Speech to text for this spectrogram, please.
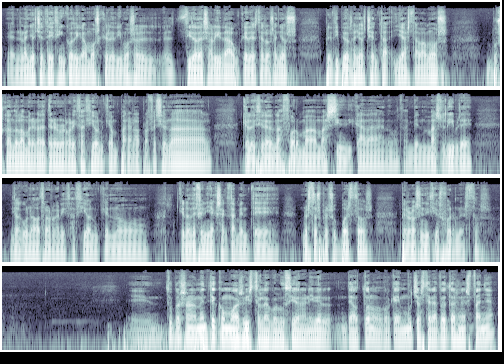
en el año 85 digamos que le dimos el, el tiro de salida, aunque desde los años principios de los años 80 ya estábamos buscando la manera de tener una organización que amparara al profesional, que lo hiciera de una forma más sindicada, también más libre de alguna otra organización que no, que no definía exactamente nuestros presupuestos, pero los inicios fueron estos. Eh, Tú personalmente, ¿cómo has visto la evolución a nivel de autónomo? Porque hay muchos terapeutas en España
